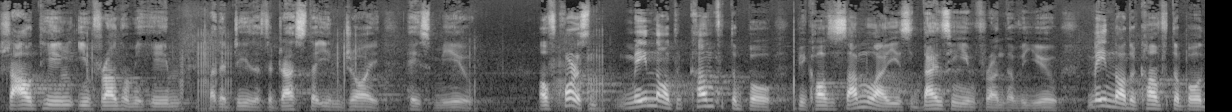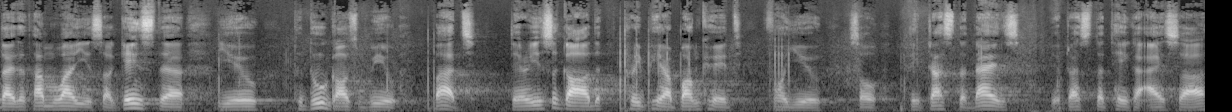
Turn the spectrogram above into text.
shouting in front of him, but Jesus just enjoy his meal. Of course, may not comfortable because someone is dancing in front of you, may not comfortable that someone is against uh, you to do God's will, but there is God prepare a banquet for you. So they just dance you just take as uh,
